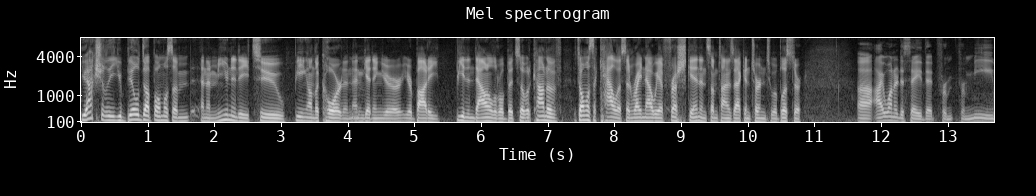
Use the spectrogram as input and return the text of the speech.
you actually you build up almost a, an immunity to being on the court and, and getting your your body beaten down a little bit. So it kind of it's almost a callus. And right now we have fresh skin, and sometimes that can turn into a blister. Uh, I wanted to say that for, for me,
